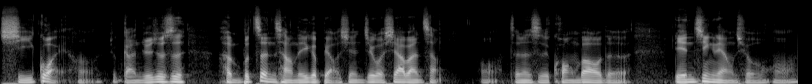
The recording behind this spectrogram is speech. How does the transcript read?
奇怪哈，就感觉就是很不正常的一个表现。结果下半场哦，真的是狂暴的。连进两球哦，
